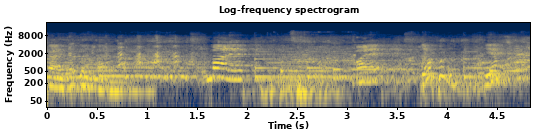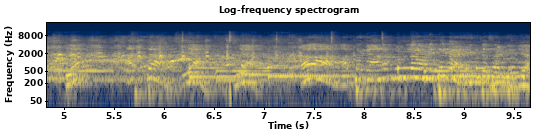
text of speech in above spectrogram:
काय म्हणे म्हणे या पुढे. या. या. आत्ता या. या. हां. आता गाणं कुठलं माहिती आहे का? यांच्यासाठी. या.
